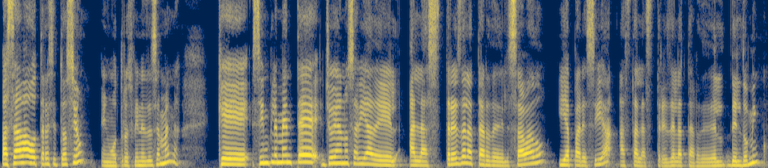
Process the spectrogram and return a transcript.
Pasaba otra situación en otros fines de semana, que simplemente yo ya no sabía de él a las 3 de la tarde del sábado y aparecía hasta las 3 de la tarde del, domingo.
